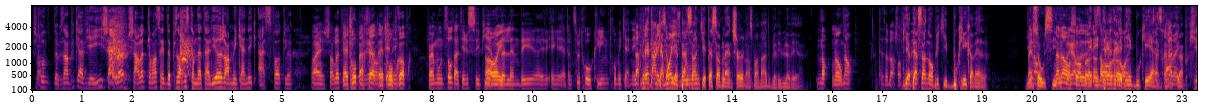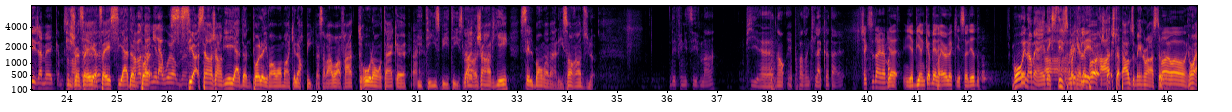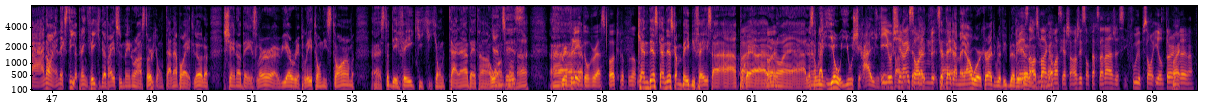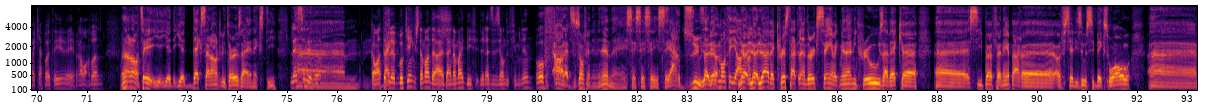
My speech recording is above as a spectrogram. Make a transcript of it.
je trouve de plus en plus qu'elle vieillit, Charlotte, Charlotte commence à être de plus en plus comme Natalia, genre mécanique as fuck, là. ouais, Charlotte Elle est trop parfaite, elle est trop propre. Fait un moonsault, elle atterrit sur ses pieds Ah avant oui. de le lander. Elle, elle est un petit peu trop clean, trop mécanique. Parfait. Mais tant qu'à moi, il n'y a personne qui était ça Blanchard en ce moment à WWE. Non, Non. Non. Tessa Blanchard. Puis il n'y a personne non plus qui est booké comme elle. Il y a Ben non. ça aussi. Non, non, ça- pas. Elle est Non, très, très non. bien bookée à Ça serait Impact. jamais booké, jamais comme ça. Puis je veux dire, tu sais, si elle donne pas. la World, si, si en janvier, elle donne pas, là, ils vont avoir manqué leur pic. Parce que ça va avoir à faire trop longtemps que ils teasent puis ils teasent. Là, Ouais. en janvier, c'est le bon moment. là. Ils sont rendus là. Définitivement. Puis euh, non, il n'y a pas personne qui la cote à elle. Check-tu Il y a, Dynamite? il y a Bianca Belair là, qui est solide. Oui, non, mais NXT, je dis pas qu'il n'y en a pas. Je te- Je te parle du main roster. Ouais, ouais, ouais. ah, non, NXT, il y a plein de filles qui devraient être sur le main roster, qui ont le talent pour être là. là. Shayna Baszler, euh, Rhea Ripley, Tony Storm. euh, c'est toutes des filles qui, qui, qui ont le talent d'être en haut en ce moment. Euh, Ripley est over as fuck, là, présentement. Candice, Candice comme babyface, elle, pourrait. Ouais, elle- ouais. non, elle- elle. Io, Io Shirai. je Io Shirai, c'est peut-être- la meilleure worker à WWE. là, en ce Présentement, moment. comment est-ce qu'il a changé son personnage? C'est fou. Depuis son heel turn, Ouais. là, fait capoter. Elle est vraiment bonne. Non, non, tu sais, il y a, il y a d'excellentes lutteuses à NXT. Laissez-les là. Euh, Comment t'as ben, le booking, justement, de Dynamite des- de la division de- féminine? Ouf. Ah, la division féminine, euh, c'est- c'est c'est- c'est ardu. Ça Là, vient là, de monter hier. là, là, là, avec Chris Statlander qui signe, avec Melanie Cruz, avec euh, euh, s'ils peuvent finir par euh, officialiser aussi Big Swall. Euh, euh,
